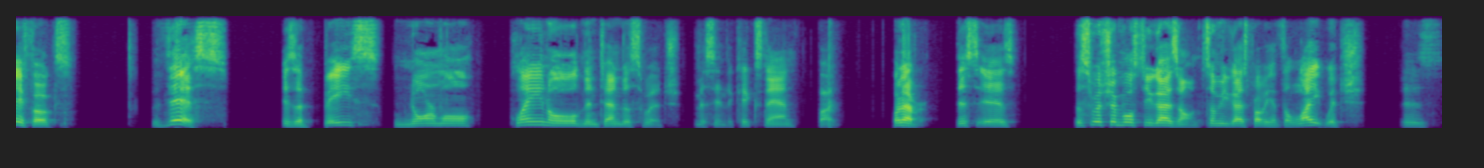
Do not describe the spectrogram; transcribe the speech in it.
Hey folks, this is a base, normal, plain old Nintendo Switch. Missing the kickstand, but whatever. This is the Switch that most of you guys own. Some of you guys probably have the Lite, which is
